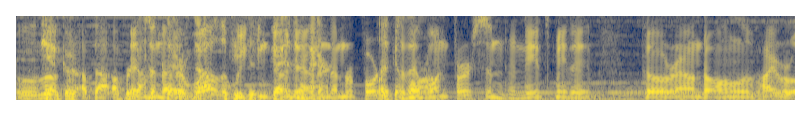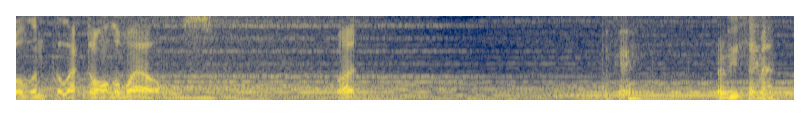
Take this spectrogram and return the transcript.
Oh, Can't look, go up, the, up or down it's the another stairs now, well that we can go down there. and unreport like it to that moron. one person who needs me to go around all of Hyrule and collect all the wells. What? Okay. Whatever you say, man.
